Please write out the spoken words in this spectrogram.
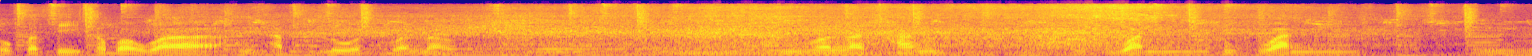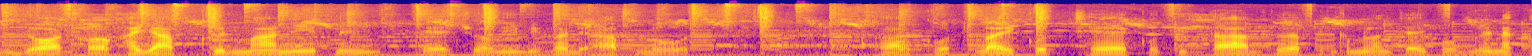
ปกติเขาบอกว่าให้อัปโหลดวันละครั้งวันละครั้งทุกวันทุกวันออยอดก็ขยับขึ้นมานิดนึง แต่ช่วงนี้ไม่ค่อยได้อัปโหลดฝากกดไลค์กดแชร์กดติดตามเพื่อเป็นกำลังใจผมด้วยนะครับ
